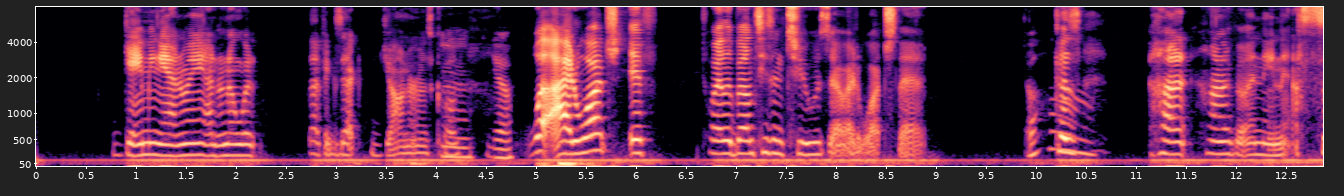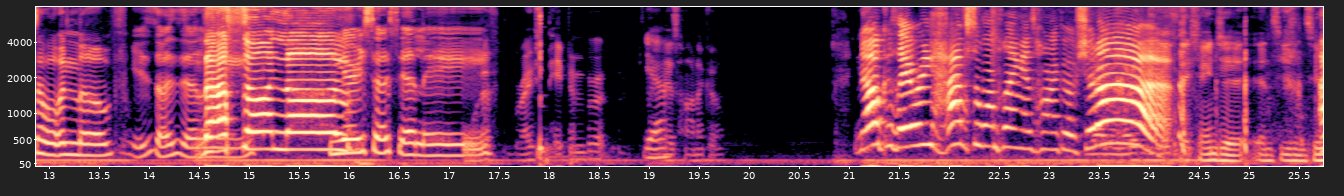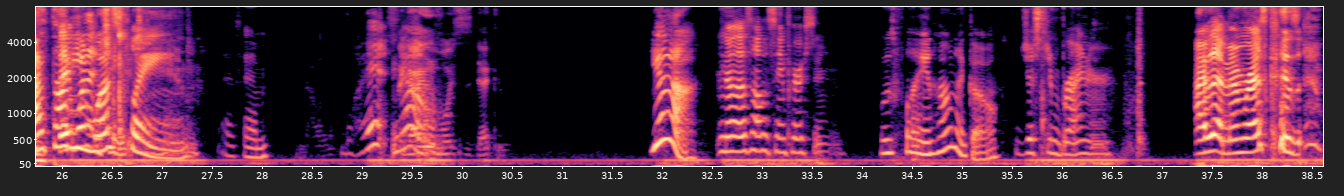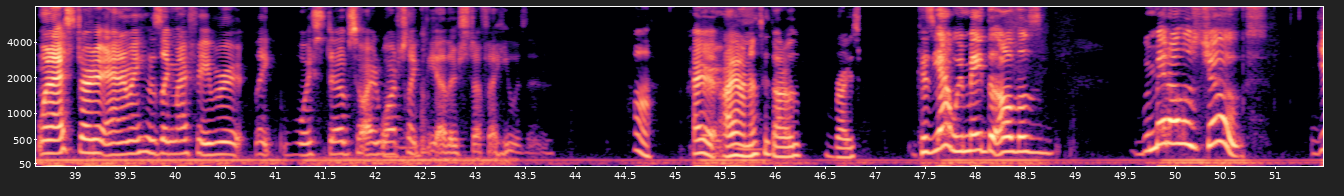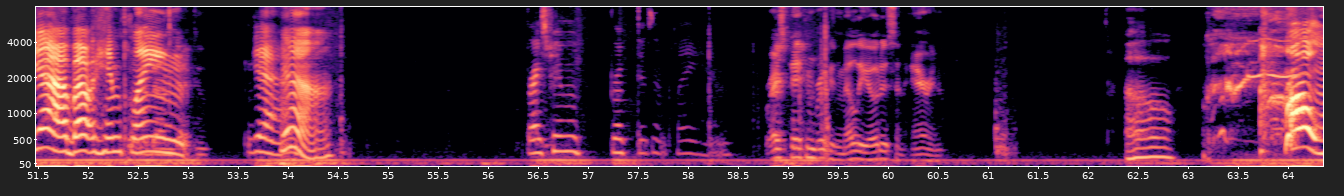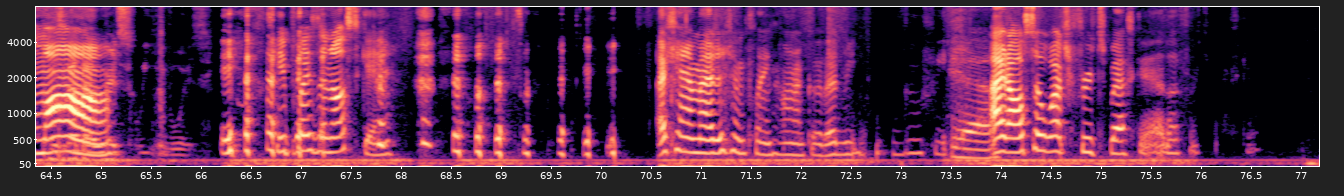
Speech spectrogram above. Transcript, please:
gaming anime. I don't know what that exact genre is called. Mm, yeah. What I'd watch if Toilet-Bound season two was out, I'd watch that. Oh. 'Cause- Han- Hanako and Nene are so in love. you're so silly. They're so in love. You're so silly. What if Bryce Papenbrook Yeah. is Hanako? No, because they already have someone playing as Hanako. Shut up. They change it in season two. I thought They he was change it to playing him. as him. What? the guy who No. voices Deku. Yeah. No, that's not the same person. Who's playing Hanako? Justin Briner. I have that memorized because when I started anime, he was like my favorite like voice dub. So I'd watch like the other stuff that he was in. Huh. I I honestly thought it was Bryce. Because yeah, we made the, all those. We made all those jokes. Yeah, about him playing. Yeah. Yeah. Bryce Papenbrook doesn't play him. Bryce Papenbrook is Meliodas and Eren. Oh. Oh mom. He's got that weird squeaky voice. He plays Inosuke. Oh, that's right. I can't imagine him playing Hanako. That'd be goofy. Yeah. I'd also watch Fruits Basket. I love Fruits Basket.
